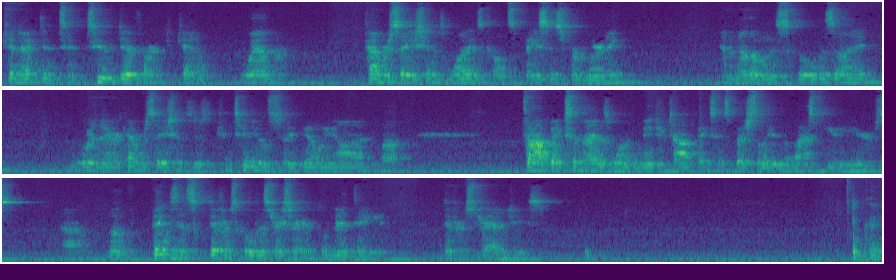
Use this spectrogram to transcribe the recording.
connected to two different kind of web conversations. One is called Spaces for Learning, and another one is School Design, where there are conversations just continuously going on about topics, and that is one of the major topics, especially in the last few years, um, of things that different school districts are implementing and different strategies. Okay.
